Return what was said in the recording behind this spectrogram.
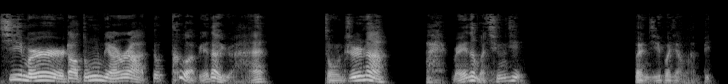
西门到东边啊，就特别的远。总之呢，哎，没那么清静。本集播讲完毕。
